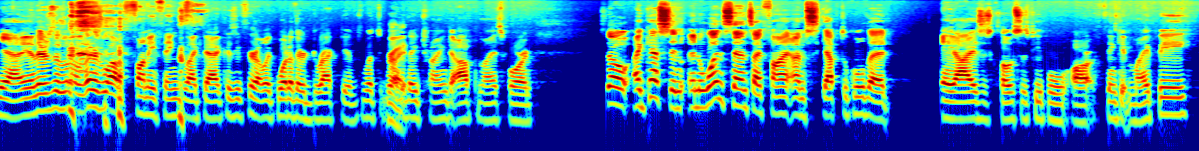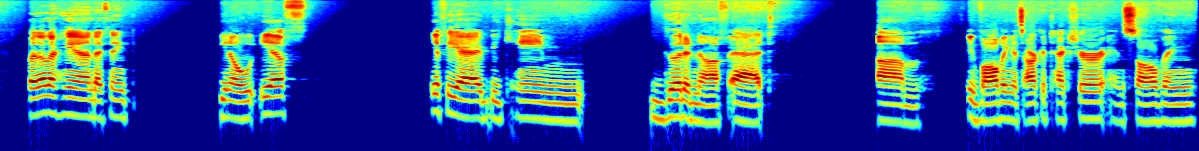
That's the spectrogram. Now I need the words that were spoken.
Yeah, yeah. There's a, there's a lot of funny things like that because you figure out like what are their directives, what, what are they trying to optimize for. And so I guess in, in one sense, I find I'm skeptical that AI is as close as people are think it might be. But on the other hand, I think you know if if AI became good enough at um, evolving its architecture and solving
